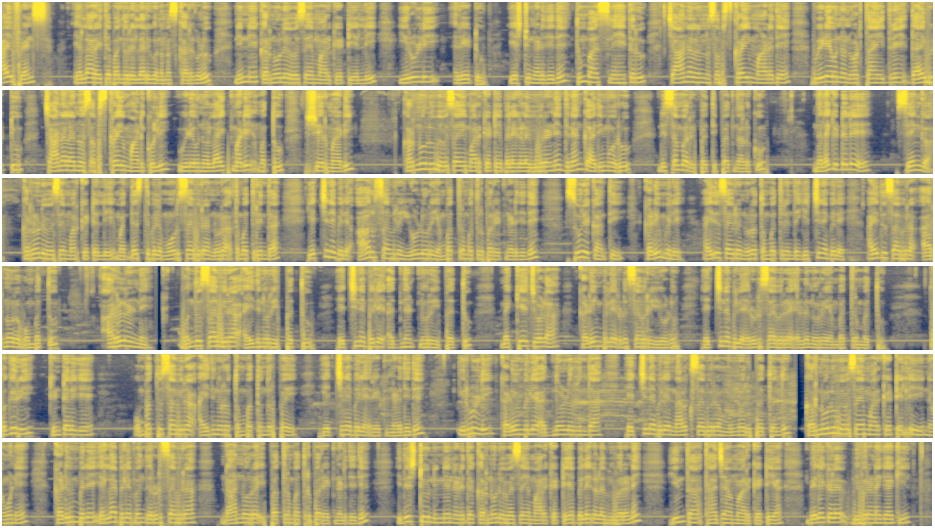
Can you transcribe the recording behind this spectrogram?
Hi friends, ಎಲ್ಲ ರೈತ ಬಂಧುವರೆಲ್ಲರಿಗೂ ನಮಸ್ಕಾರಗಳು. ನಿನ್ನೆ ಕರ್ನೂಲು ವ್ಯವಸಾಯ ಮಾರುಕಟ್ಟೆಯಲ್ಲಿ ಈರುಳ್ಳಿ ರೇಟು ಎಷ್ಟು ನಡೆದಿದೆ ತುಂಬ ಸ್ನೇಹಿತರು ಚಾನಲನ್ನು ಸಬ್ಸ್ಕ್ರೈಬ್ ಮಾಡದೆ ವಿಡಿಯೋವನ್ನು ನೋಡ್ತಾ ಇದ್ದರೆ ದಯವಿಟ್ಟು ಚಾನಲನ್ನು ಸಬ್ಸ್ಕ್ರೈಬ್ ಮಾಡಿಕೊಳ್ಳಿ, ವಿಡಿಯೋವನ್ನು ಲೈಕ್ ಮಾಡಿ ಮತ್ತು ಶೇರ್ ಮಾಡಿ. ಕರ್ನೂಲು ವ್ಯವಸಾಯ ಮಾರುಕಟ್ಟೆ ಬೆಲೆಗಳ ವಿವರಣೆ ದಿನಾಂಕ ಹದಿಮೂರು ಡಿಸೆಂಬರ್ ಇಪ್ಪತ್ತಿಪ್ಪತ್ನಾಲ್ಕು ನೆಲಗಡಲೆ ಶೇಂಗಾ ಕರ್ನೂಲು ವ್ಯವಸಾಯ ಮಾರ್ಕೆಟಲ್ಲಿ ಮಧ್ಯಸ್ಥ ಬೆಲೆ ಮೂರು ಸಾವಿರ ನೂರ ಹತ್ತೊಂಬತ್ತರಿಂದ ಹೆಚ್ಚಿನ ಬೆಲೆ ಆರು ಸಾವಿರ ಏಳ್ನೂರ ಎಂಬತ್ತೊಂಬತ್ತು ರೂಪಾಯಿ ರೇಟ್ ನಡೆದಿದೆ. ಸೂರ್ಯಕಾಂತಿ ಕಡಿಮೆ ಬೆಲೆ ಐದು ಸಾವಿರ ನೂರ ತೊಂಬತ್ತರಿಂದ ಹೆಚ್ಚಿನ ಬೆಲೆ ಐದು ಸಾವಿರ ಆರುನೂರ ಒಂಬತ್ತು. ಅರಳೆಣ್ಣೆ ಒಂದು ಸಾವಿರ ಐದುನೂರ ಇಪ್ಪತ್ತು, ಹೆಚ್ಚಿನ ಬೆಲೆ ಹದಿನೆಂಟು ನೂರ ಇಪ್ಪತ್ತು. ಮೆಕ್ಕೆಜೋಳ ಕಡಿಮೆ ಬೆಲೆ ಎರಡು ಸಾವಿರ ಏಳು, ಹೆಚ್ಚಿನ ಬೆಲೆ ಎರಡು ಸಾವಿರ ಎರಡು ನೂರ ಎಂಬತ್ತೊಂಬತ್ತು. ತೊಗರಿ, ಕ್ವಿಂಟಲಿಗೆ ಒಂಬತ್ತು ಸಾವಿರ ಐದುನೂರ ತೊಂಬತ್ತೊಂದು ರೂಪಾಯಿ ಹೆಚ್ಚಿನ ಬೆಲೆ ರೇಟ್ ನಡೆದಿದೆ. ಈರುಳ್ಳಿ ಕಡಿಮೆ ಬೆಲೆ ಹದಿನೇಳರಿಂದ ಹೆಚ್ಚಿನ ಬೆಲೆ ನಾಲ್ಕು ಸಾವಿರ ಮುನ್ನೂರ ಇಪ್ಪತ್ತೊಂದು. ಕರ್ನೂಲು ವ್ಯವಸಾಯ ಮಾರ್ಕೆಟಲ್ಲಿ ನವಣೆ ಕಡಿಮೆ ಬೆಲೆ ಎಲ್ಲ ಬೆಲೆ ಬಂದು ಎರಡು ಸಾವಿರ ನಾನ್ನೂರ ಇಪ್ಪತ್ತೊಂಬತ್ತು ರೂಪಾಯಿ ರೇಟ್ ನಡೆದಿದೆ. ಇದಿಷ್ಟು ನಿನ್ನೆ ನಡೆದ ಕರ್ನೂಲು ವ್ಯವಸಾಯ ಮಾರುಕಟ್ಟೆಯ ಬೆಲೆಗಳ ವಿವರಣೆ. ಇಂಥ ತಾಜಾ ಮಾರುಕಟ್ಟೆಯ ಬೆಲೆಗಳ ವಿವರಣೆಗಾಗಿ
